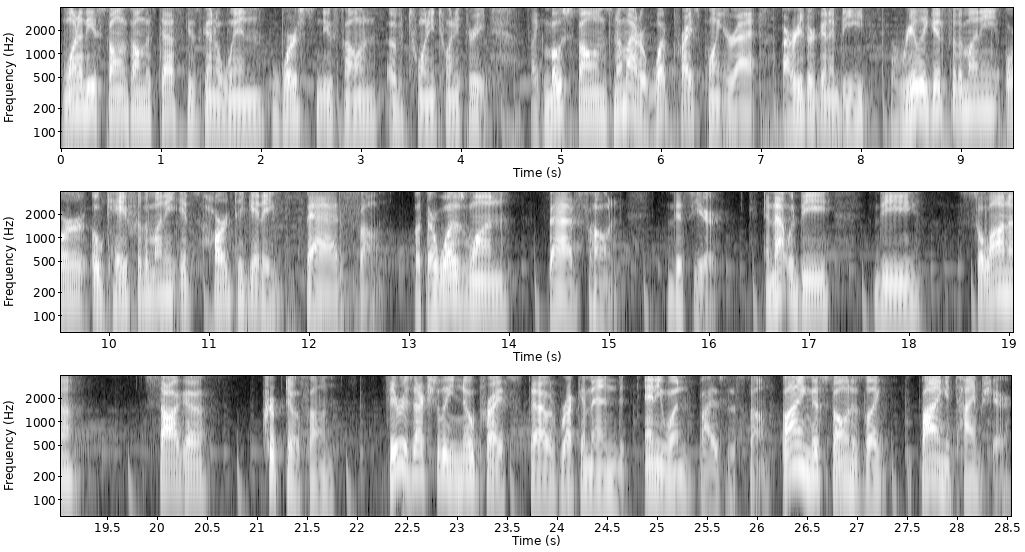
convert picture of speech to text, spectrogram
One of these phones on this desk is to win Worst New Phone of 2023. Like most phones, no matter what price point you're at, are either to be really good for the money or okay for the money. It's hard to get a bad phone. But there was one bad phone this year, and that would be the Solana Saga crypto phone. There is actually no price that I would recommend anyone buys this phone. Buying this phone is like buying a timeshare.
